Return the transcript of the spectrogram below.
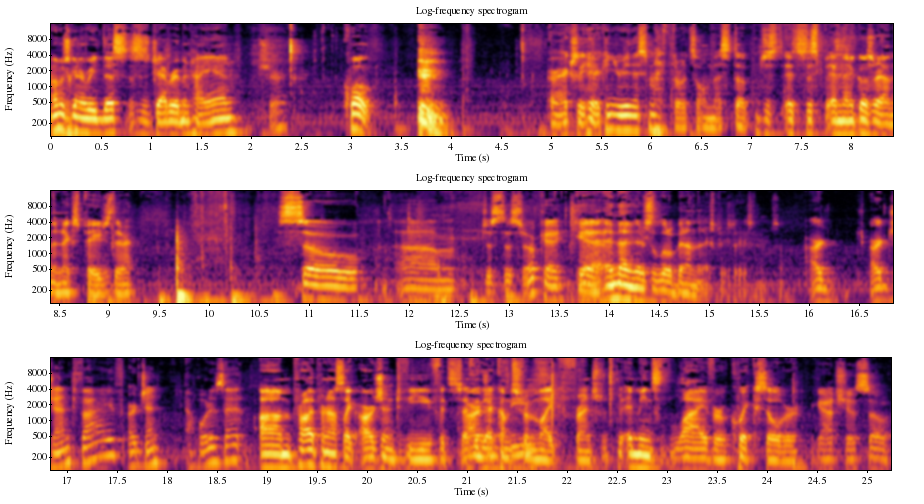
I'm just going to read this. This is Jabir ibn Hayyan. Sure. Quote. or actually, here, can you read this? My throat's all messed up. Just it's just, and then it goes right on the next page there. So, um, just this. Okay. Yeah, and then there's a little bit on the next page. There, so. Ar- Argent Vive? Argent. What is that? Um, probably pronounced like argent vive. It's I think that Argent comes from like French. It means live or quicksilver. Gotcha. So,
